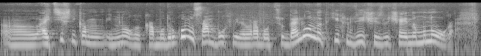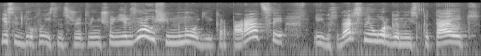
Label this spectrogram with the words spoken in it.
э, айтишникам и много кому другому сам Бог велел работать удаленно, таких людей чрезвычайно много. Если вдруг выяснится, что этого ничего нельзя, очень многие корпорации и государственные органы испытают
